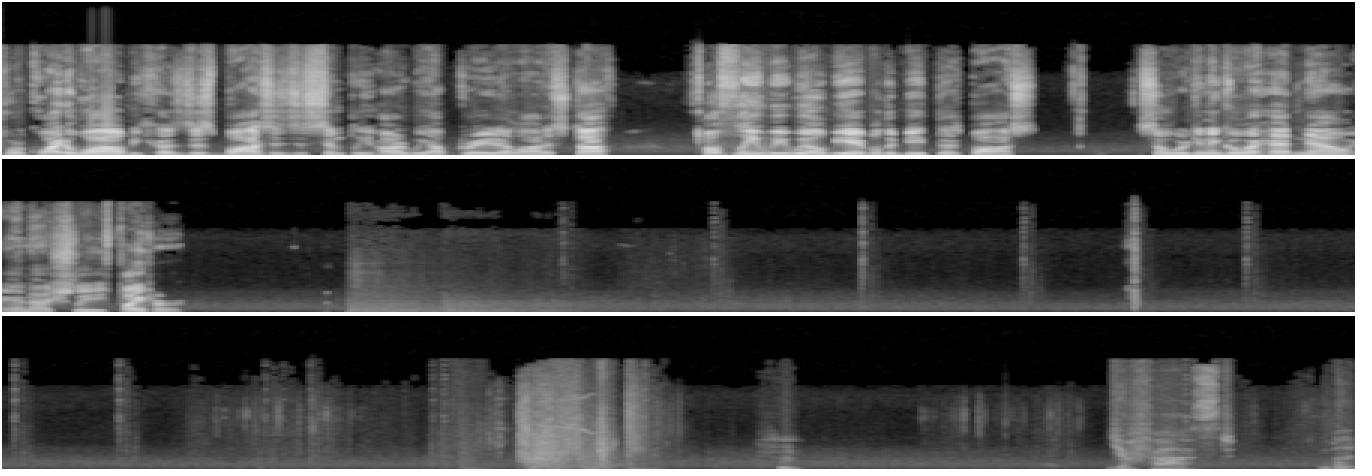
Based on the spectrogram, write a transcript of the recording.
for quite a while because this boss is just simply hard. We upgraded a lot of stuff. Hopefully we will be able to beat this boss. So we're gonna go ahead now and actually fight her. You're fast, but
